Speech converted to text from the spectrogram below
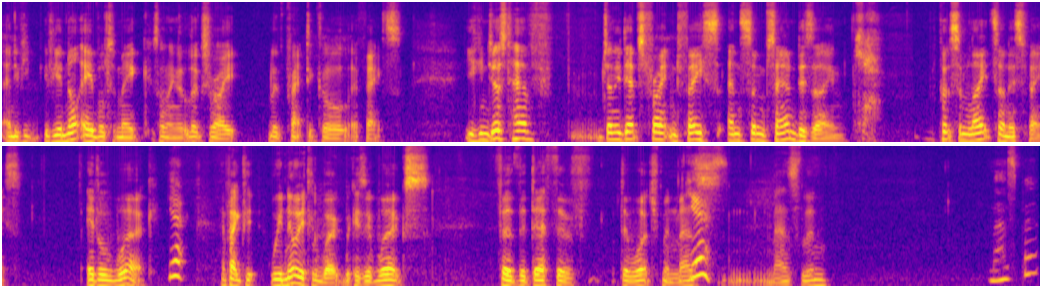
and if you if you're not able to make something that looks right with practical effects you can just have Johnny Depp's frightened face and some sound design Yeah. put some lights on his face it'll work Yeah. in fact it, we know it'll work because it works for the death of the watchman Mas- Yes. Maslin Masbeth?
